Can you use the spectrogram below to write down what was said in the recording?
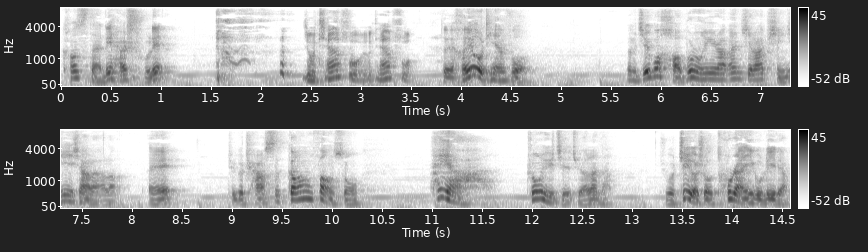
康斯坦丁还熟练，有天赋，有天赋。对，很有天赋。那么结果好不容易让安吉拉平静下来了，哎，这个查斯刚放松，嘿呀，终于解决了呢。结果这个时候突然一股力量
